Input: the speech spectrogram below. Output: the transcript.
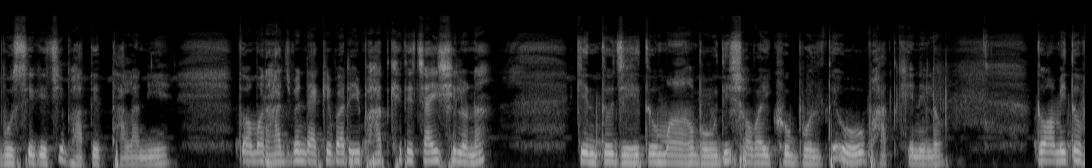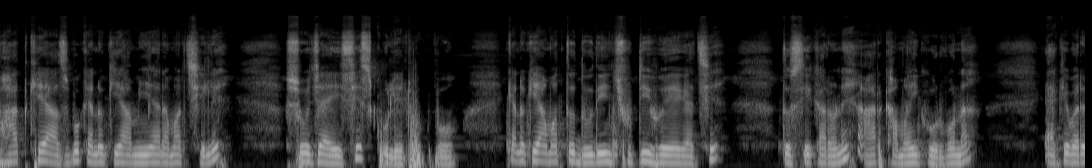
বসে গেছি ভাতের থালা নিয়ে। তো আমার হাজব্যান্ড একেবারেই ভাত খেতে চাইছিল না। কিন্তু যেহেতু মা বৌদি সবাই খুব বলতে ও ভাত খেয়ে নিল। তো আমি তো ভাত খেয়ে আসব কেন কি আমি আর আমার ছেলে সোজা এসে স্কুলে ঢুকবো। কেন কি আমার তো দুদিন ছুটি হয়ে গেছে, তো সে কারণে আর কামাই করব না। একেবারে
